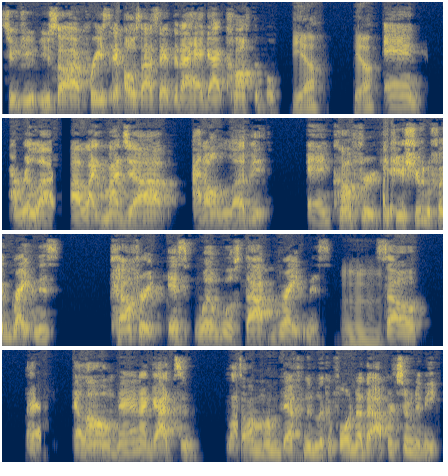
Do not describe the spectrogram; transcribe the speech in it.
shoot, you you saw a priest that post. I said that I had got comfortable. Yeah, yeah. And I realized I like my job. I don't love it. And comfort, if you're shooting for greatness, comfort is what will stop greatness. Mm. So, alone, man, I got to. So I'm, I'm definitely looking for another opportunity.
